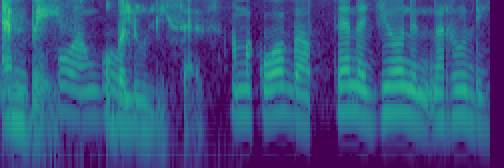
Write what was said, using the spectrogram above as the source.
and bathe, Obaluli says. ama kuoga tena jioni narudi.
